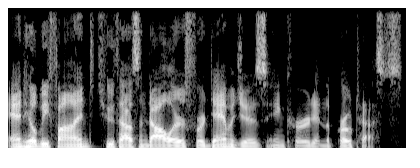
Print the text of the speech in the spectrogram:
and he'll be fined $2,000 for damages incurred in the protests.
